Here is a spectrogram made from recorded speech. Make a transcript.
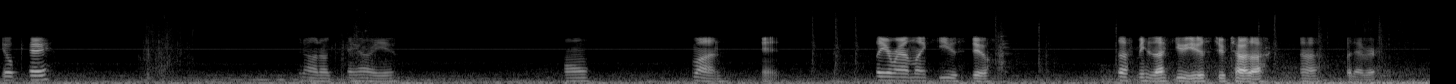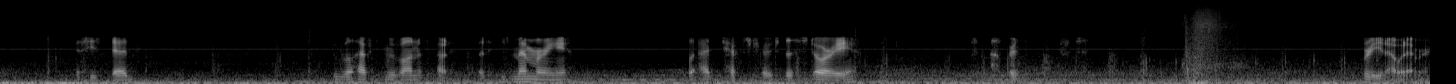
You okay? You're not okay, are you? Oh. Come on. Play around like you used to. Left me like you used to, Tarlock. Uh, whatever. Guess he's dead. We will have to move on without him, but his memory will add texture to the story. Or, you know, whatever.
